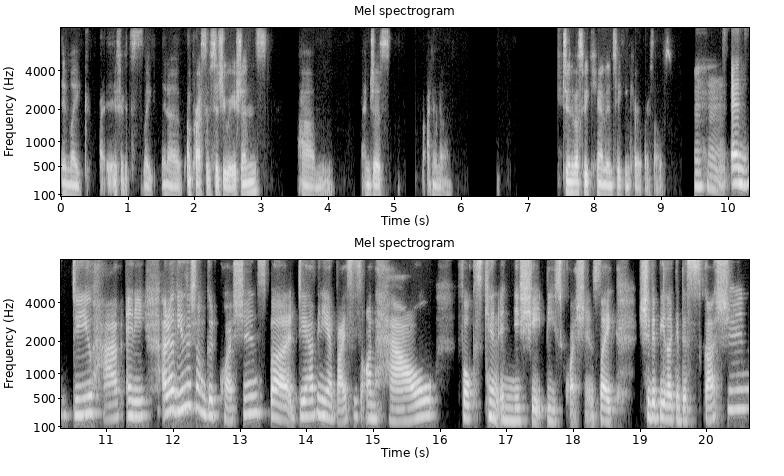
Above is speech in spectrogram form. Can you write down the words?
in like if it's like in a oppressive situations um and just i don't know doing the best we can and taking care of ourselves mm-hmm. and do you have any i know these are some good questions but do you have any advices on how folks can initiate these questions like should it be like a discussion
